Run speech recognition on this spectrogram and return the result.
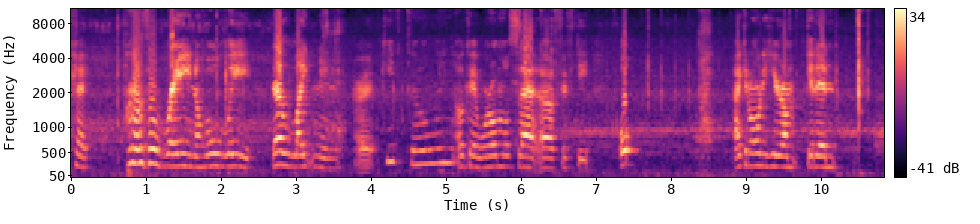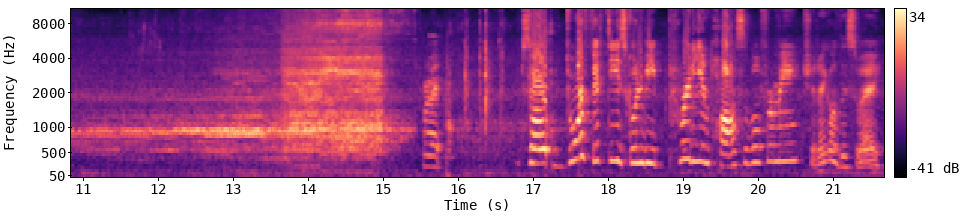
okay, for the rain, holy, that lightning. Alright, keep going. Okay, we're almost at, uh, 50. Oh, I can already hear them get in. Alright. So, door 50 is going to be pretty impossible for me. Should I go this way?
